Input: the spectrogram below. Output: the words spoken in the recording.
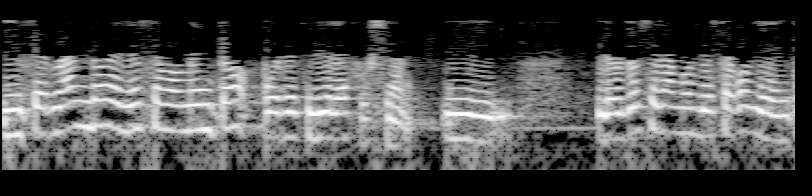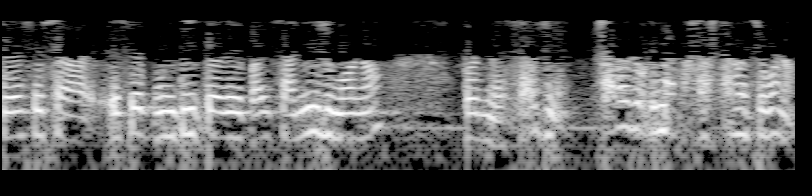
y Fernando en ese momento pues recibió la efusión. Y los dos éramos de Segovia, entonces esa, ese puntito de paisanismo, ¿no? Pues me decía, oye, ¿sabes lo que me ha pasado esta noche? Bueno,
